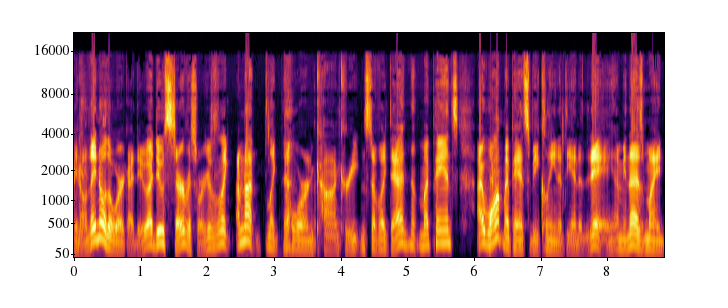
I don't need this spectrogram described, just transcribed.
you know they know the work i do. I do service work. It's like i'm not like Yeah. pouring concrete and stuff like that. No, my pants i want my pants to be clean at the end of the day. I mean that is my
